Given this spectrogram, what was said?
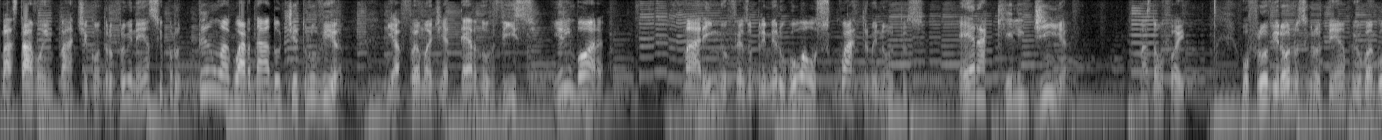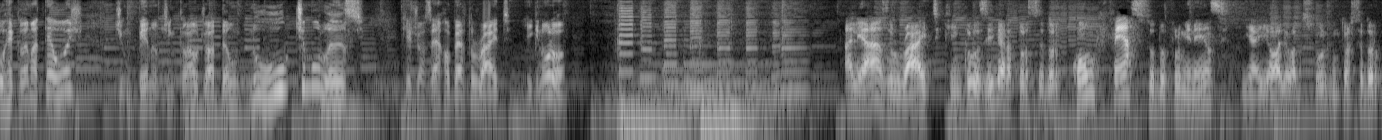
Bastava um empate contra o Fluminense para o tão aguardado título vir e a fama de eterno vício ir embora. Marinho fez o primeiro gol aos 4 minutos. Era aquele dia. Mas não foi. O Flu virou no segundo tempo e o Bangu reclama até hoje de um pênalti em Cláudio Adão no último lance, que José Roberto Wright ignorou. Aliás, o Wright, que inclusive era torcedor confesso do Fluminense, e aí olha o absurdo, um torcedor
